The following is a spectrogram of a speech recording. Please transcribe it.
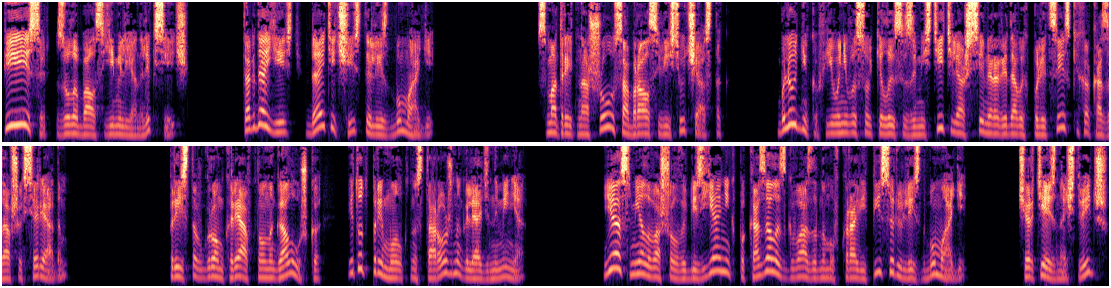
«Писарь!» — заулыбался Емельян Алексеевич. «Тогда есть. Дайте чистый лист бумаги. Смотреть на шоу собрался весь участок. Блюдников, его невысокий лысый заместитель, аж семеро рядовых полицейских, оказавшихся рядом. Пристав громко рявкнул на галушка, и тот примолк, настороженно глядя на меня. Я смело вошел в обезьянник, показал изгвазданному в крови писарю лист бумаги. «Чертей, значит, видишь?»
